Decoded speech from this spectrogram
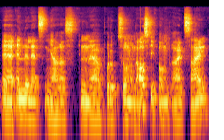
äh, Ende letzten Jahres in der Produktion und Auslieferung bereits sein.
